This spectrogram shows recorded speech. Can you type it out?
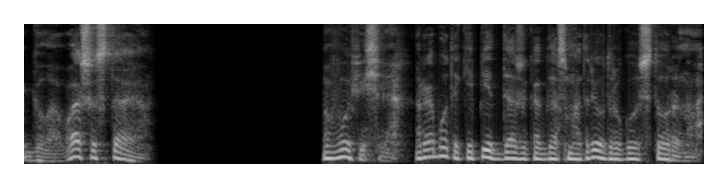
Глава шестая. В офисе работа кипит даже когда смотрю в другую сторону.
